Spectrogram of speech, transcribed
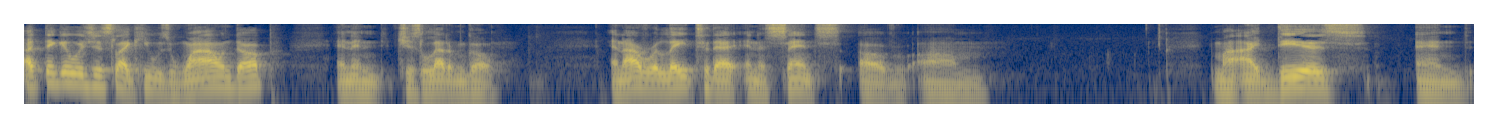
I think it was just like he was wound up and then just let him go. And I relate to that in a sense of um, my ideas and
